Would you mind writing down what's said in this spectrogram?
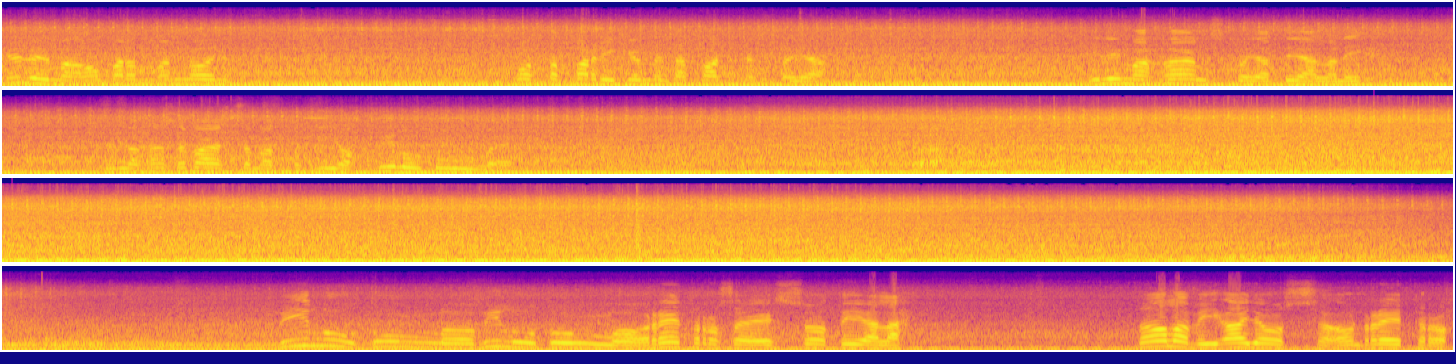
kylmä on varmaan noin kohta parikymmentä pakkasta ja ilman hanskoja siellä, niin kyllähän se väistämättäkin jo vilu tulee. Vilu tulloo, vilu tulloo. Talviajossa on retro.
